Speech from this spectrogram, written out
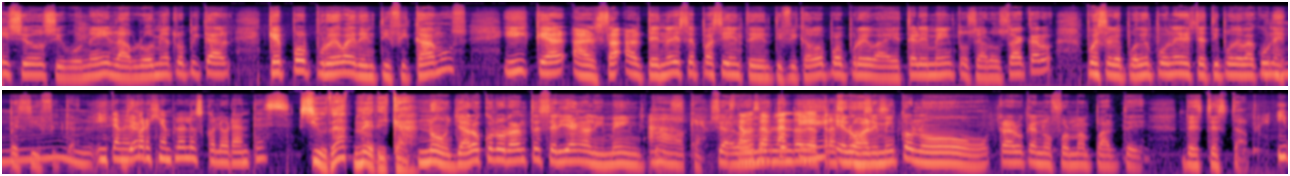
de teronicio y la bromia tropical, que por prueba identificamos y que al, tener ese paciente identificado por prueba este elemento, o sea, los ácaros, pues se le pueden poner este tipo de vacuna mm, específica. Y también, por ejemplo, los colorantes. Ciudad médica. No, ya los colorantes serían alimentos. Ah, ok. Estamos hablando de otras cosas. Los alimentos no, claro que no forman parte de este step. Y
